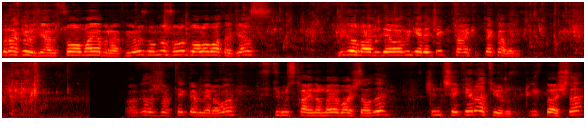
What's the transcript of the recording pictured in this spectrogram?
bırakıyoruz yani soğumaya bırakıyoruz. Ondan sonra dolaba atacağız. Videoların devamı gelecek. Takipte kalın. Arkadaşlar tekrar merhaba. Sütümüz kaynamaya başladı. Şimdi şekeri atıyoruz. İlk başta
